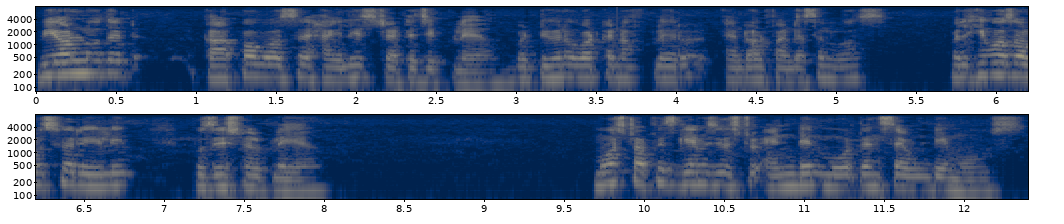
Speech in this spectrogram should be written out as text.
We all know that Karpov was a highly strategic player, but do you know what kind of player Adolf Anderssen was? Well, he was also a really positional player. Most of his games used to end in more than 70 moves.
